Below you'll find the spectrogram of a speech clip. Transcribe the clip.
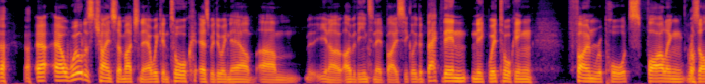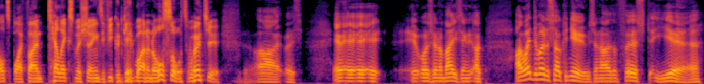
our, our, world has changed so much now. We can talk as we're doing now, um, you know, over the internet basically. But back then, Nick, we're talking phone reports, filing oh. results by phone, telex machines, if you could get one, and all sorts, weren't you? Oh, it was, it, it, it, it was an amazing. I, I went to Motorcycle News, and I, the first year,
